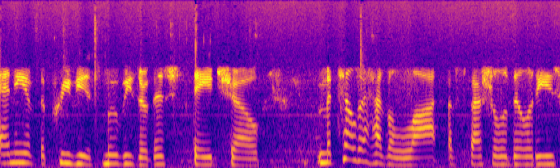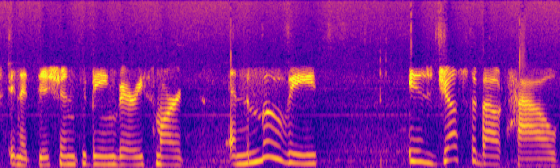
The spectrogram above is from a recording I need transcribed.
any of the previous movies or this stage show, Matilda has a lot of special abilities in addition to being very smart. And the movie is just about how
